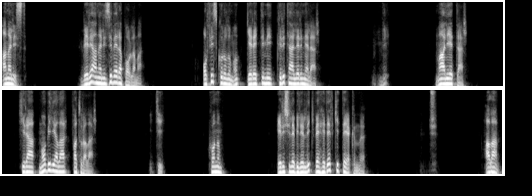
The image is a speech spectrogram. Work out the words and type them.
Analist. Veri analizi ve raporlama. Ofis kurulumu, gerekli mi, kriterleri neler? Maliyetler. Kira, mobilyalar, faturalar. 2. Konum. Erişilebilirlik ve hedef kitle yakınlığı. 3. Alan.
